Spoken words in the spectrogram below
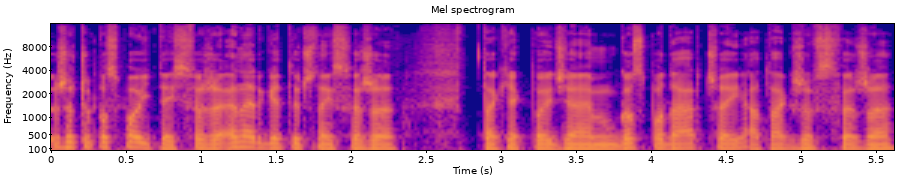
e, Rzeczypospolitej w sferze energetycznej, w sferze, tak jak powiedziałem, gospodarczej, a także w sferze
